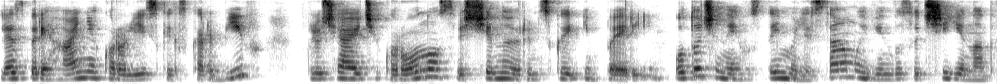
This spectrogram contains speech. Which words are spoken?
для зберігання королівських скарбів. Включаючи корону священної Римської імперії, оточений густими лісами, він височіє над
